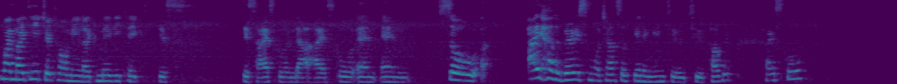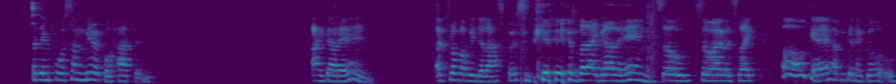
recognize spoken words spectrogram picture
My my teacher told me like maybe take this, this high school and that high school and and so, uh, I had a very small chance of getting into to public high school. But then for some miracle happened. I got in. I'm probably the last person to get in, but I got in. So so I was like, oh okay, I'm gonna go.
